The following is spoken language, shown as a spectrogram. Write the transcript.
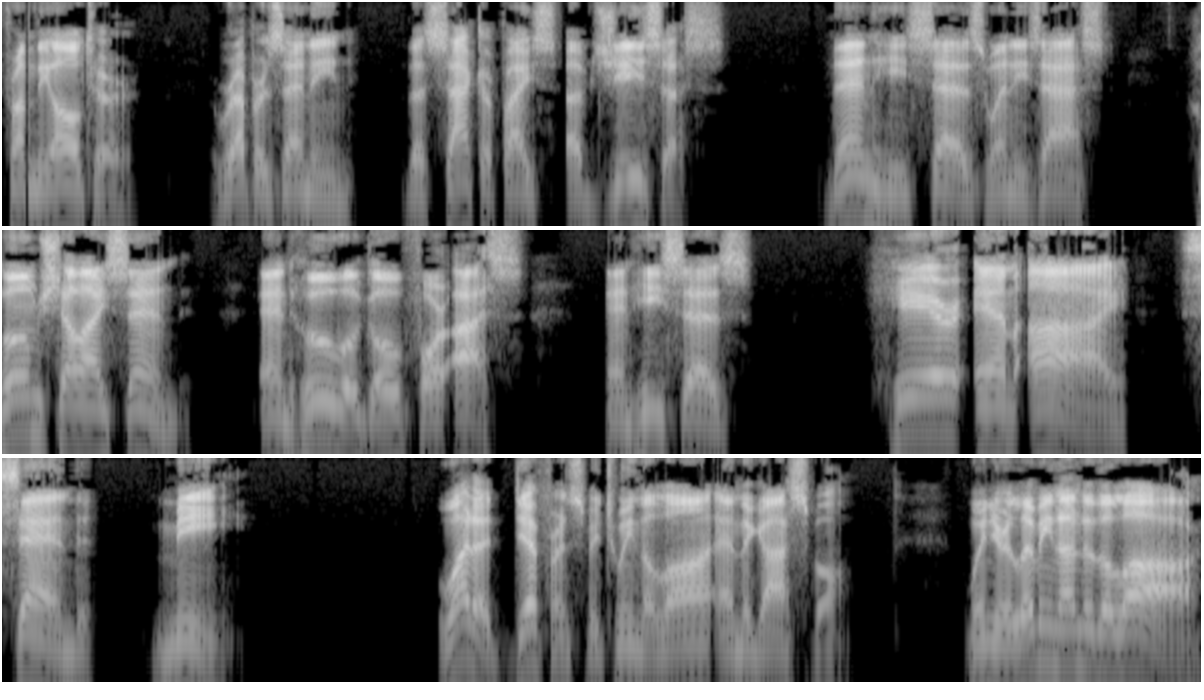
from the altar, representing the sacrifice of Jesus, then he says, when he's asked, Whom shall I send? And who will go for us? And he says, Here am I, send me. What a difference between the law and the gospel. When you're living under the law,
